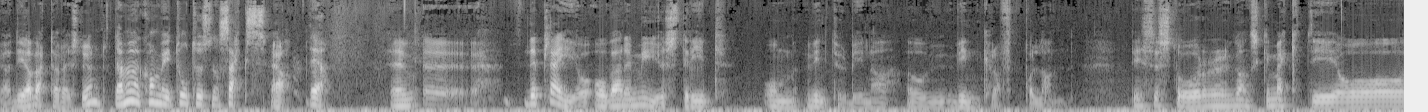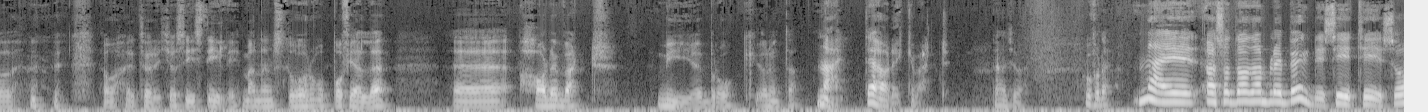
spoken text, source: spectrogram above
Ja, de har vært her ei stund. De kommet i 2006. Ja. Ja. Eh, eh, Det pleier å være mye strid om vindturbiner og vindkraft på land. Disse står ganske mektig og Jeg tør ikke å si stilig, men de står oppå fjellet. Eh, har det vært mye bråk rundt dem? Nei, det har det ikke vært. Det har ikke vært. Hvorfor det? Nei, altså da den ble bygd i sin tid, så,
